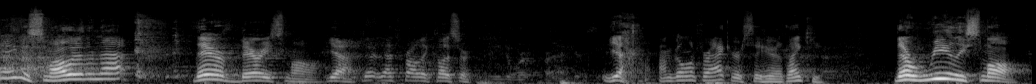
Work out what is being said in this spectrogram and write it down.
even smaller than that? They're very small. Yeah, that's probably closer. Yeah, I'm going for accuracy here. Thank you. They're really small.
